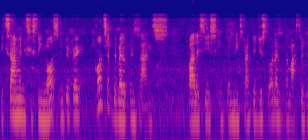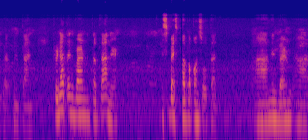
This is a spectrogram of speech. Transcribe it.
examine existing laws, and prepare concept development plans, policies, implementing strategies to arrive at a master development plan. If you're not an environmental planner, it's best to have a consultant, an uh,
